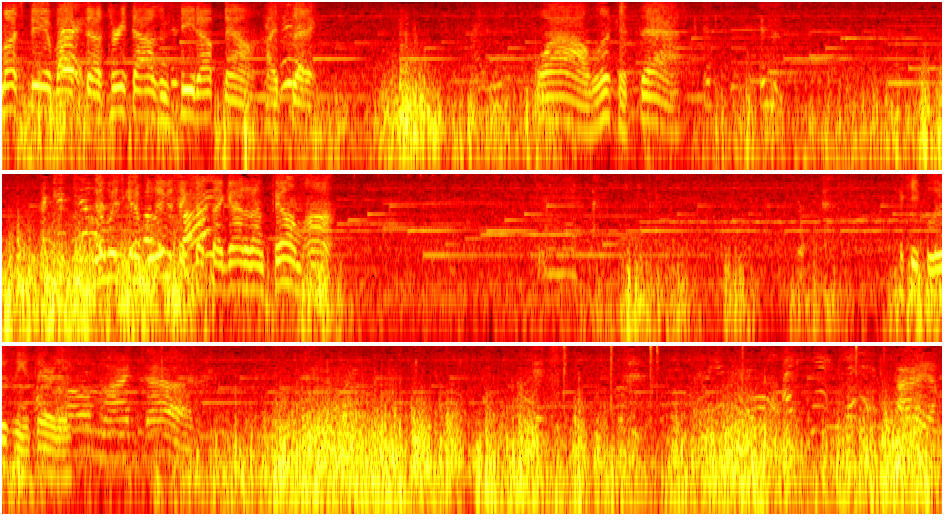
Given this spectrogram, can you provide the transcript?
must be about Hey. uh, 3,000 feet up now, I'd say. it? Wow, look at that. It's, is it? I can't tell. Nobody's going to believe the us except? I got it on film, huh? I keep losing it. There it is. Oh my God. It's, I can't get it. I am,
